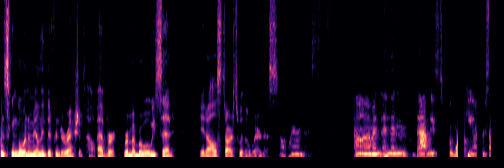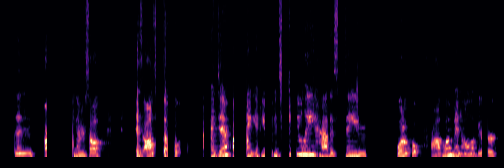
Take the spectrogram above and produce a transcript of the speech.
This can go in a million different directions. However, remember what we said. It all starts with awareness. awareness. Um, and, and then that leads to working on yourself. And then working on yourself is also identifying if you continually have the same quote unquote problem in all of your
